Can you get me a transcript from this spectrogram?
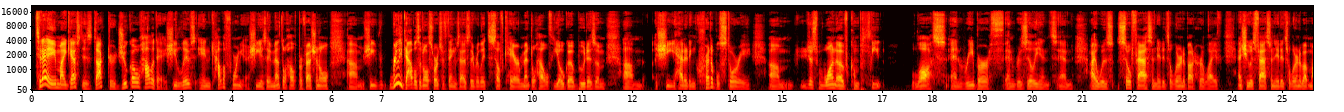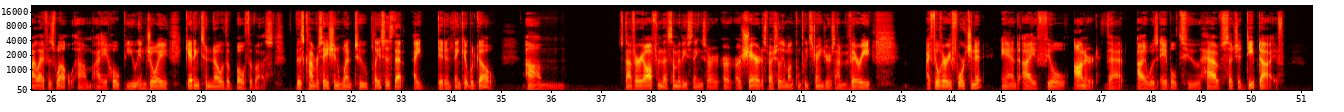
Today, my guest is Dr. Juko Holiday. She lives in California. She is a mental health professional. Um, she really dabbles in all sorts of things as they relate to self care, mental health, yoga, Buddhism. Um, she had an incredible story, um, just one of complete loss and rebirth and resilience. And I was so fascinated to learn about her life, and she was fascinated to learn about my life as well. Um, I hope you enjoy getting to know the both of us. This conversation went to places that I didn't think it would go. Um, It's not very often that some of these things are, are, are shared, especially among complete strangers. I'm very, I feel very fortunate and I feel honored that I was able to have such a deep dive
